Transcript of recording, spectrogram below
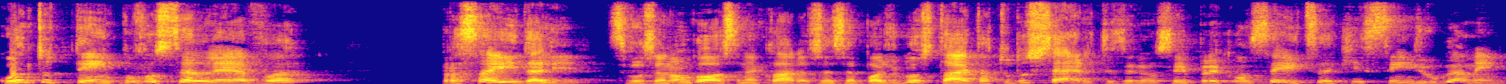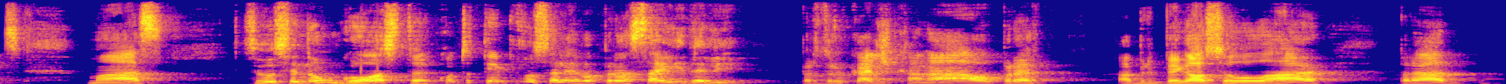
Quanto tempo você leva para sair dali? Se você não gosta, né? Claro, você pode gostar e tá tudo certo, entendeu? Sem preconceitos aqui, sem julgamentos. Mas se você não gosta, quanto tempo você leva para sair dali? Para trocar de canal, para abrir, pegar o celular, para,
